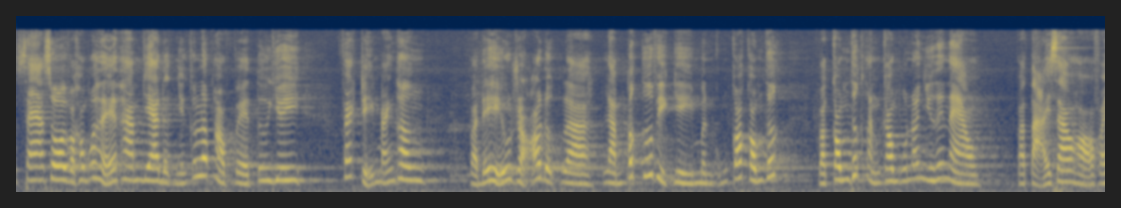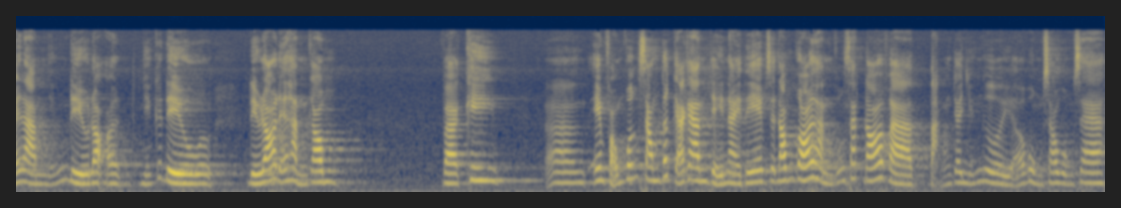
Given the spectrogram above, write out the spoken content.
xa xôi và không có thể tham gia được những cái lớp học về tư duy phát triển bản thân và để hiểu rõ được là làm bất cứ việc gì mình cũng có công thức và công thức thành công của nó như thế nào và tại sao họ phải làm những điều đó những cái điều điều đó để thành công và khi à, em phỏng vấn xong tất cả các anh chị này thì em sẽ đóng gói thành cuốn sách đó và tặng cho những người ở vùng sâu vùng xa.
